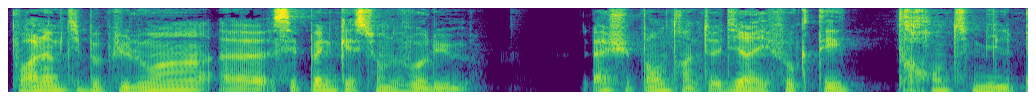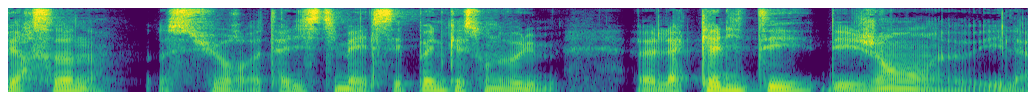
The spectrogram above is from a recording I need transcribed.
Pour aller un petit peu plus loin, euh, c'est pas une question de volume. Là, je suis pas en train de te dire il faut que tu aies 30 000 personnes sur ta liste email. C'est pas une question de volume. Euh, la qualité des gens euh, et la,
